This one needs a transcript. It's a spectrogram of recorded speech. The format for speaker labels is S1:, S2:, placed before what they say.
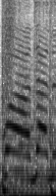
S1: 바라봐 나는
